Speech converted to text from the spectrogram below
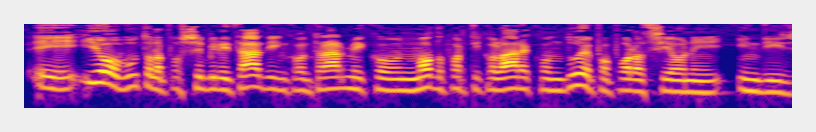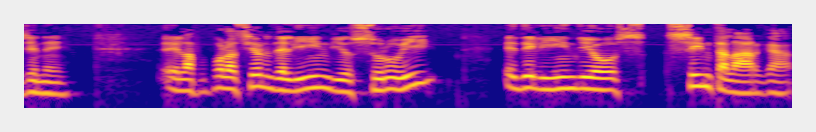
E io ho avuto la possibilità di incontrarmi con, in modo particolare con due popolazioni indigene, la popolazione degli indios Surui e degli indios Sinta Larga,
